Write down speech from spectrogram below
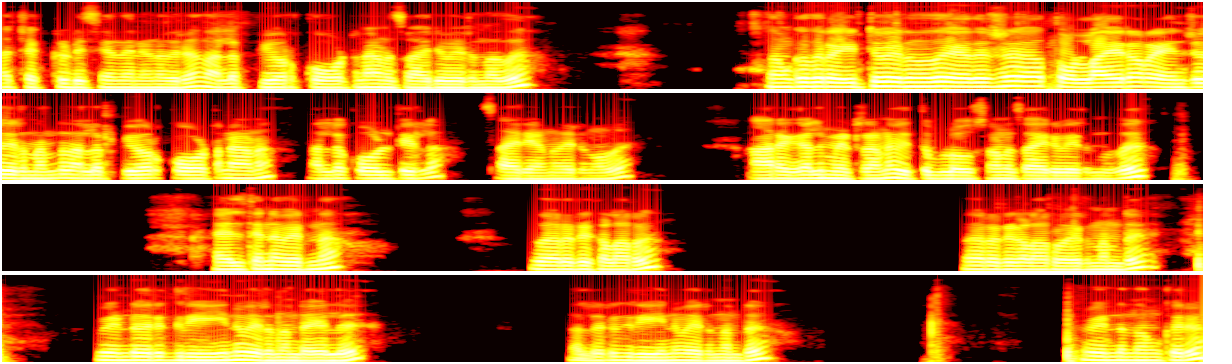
ആ ചെക്ക് ഡിസൈൻ തന്നെയാണ് വരിക. നല്ല പ്യുവർ കോട്ടനാണ് സാരി വരുന്നത്. നമുക്കത് റേറ്റ് വരുന്നത് ഏകദേശം തൊള്ളായിരം റേഞ്ച് വരുന്നുണ്ട്. നല്ല പ്യുവർ കോട്ടൺ ആണ്. നല്ല ക്വാളിറ്റിയുള്ള സാരിയാണ് വരുന്നത്. ആറേകാൽ ആണ് വിത്ത് ബ്ലൗസ് ആണ് സാരി വരുന്നത്. അതിൽ തന്നെ വരുന്ന വേറൊരു കളറ്. വേറൊരു കളർ വരുന്നുണ്ട്. വീണ്ടും ഒരു ഗ്രീന് വരുന്നുണ്ട് അതിൽ നല്ലൊരു ഗ്രീന് വരുന്നുണ്ട്. വീണ്ടും നമുക്കൊരു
